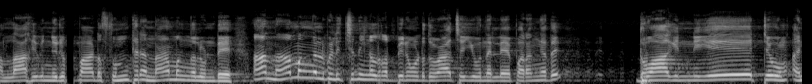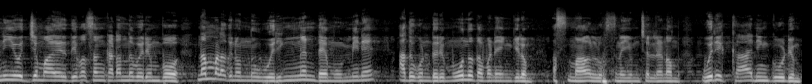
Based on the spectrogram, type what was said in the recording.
അള്ളാഹുവിന് ഒരുപാട് സുന്ദര നാമങ്ങളുണ്ട്. ആ നാമങ്ങൾ വിളിച്ച് നിങ്ങൾ റബ്ബിനോട് ദുവാ ചെയ്യൂ എന്നല്ലേ പറഞ്ഞത്? ദ്വാഗിന് ഏറ്റവും അനുയോജ്യമായ ഒരു ദിവസം കടന്നു വരുമ്പോൾ നമ്മൾ അതിനൊന്ന് ഒരുങ്ങണ്ടേ മുമ്മിനെ? അതുകൊണ്ടൊരു മൂന്ന് തവണയെങ്കിലും അസ്മാൽ ഹുസ്നയും ചെല്ലണം. ഒരു കാര്യം കൂടിയും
